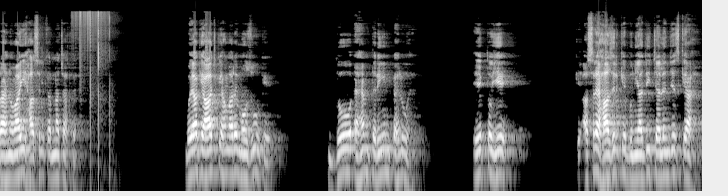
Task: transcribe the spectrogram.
رہنمائی حاصل کرنا چاہتے ہیں۔ گویا کہ آج کے ہمارے موضوع کے دو اہم ترین پہلو ہیں۔ ایک تو یہ کہ عصر حاضر کے بنیادی چیلنجز کیا ہیں؟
